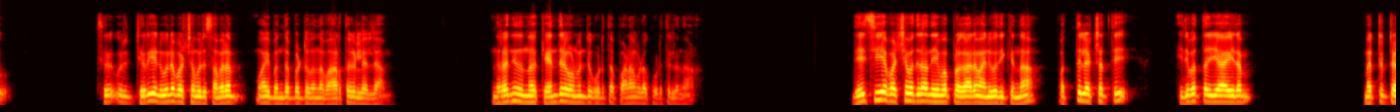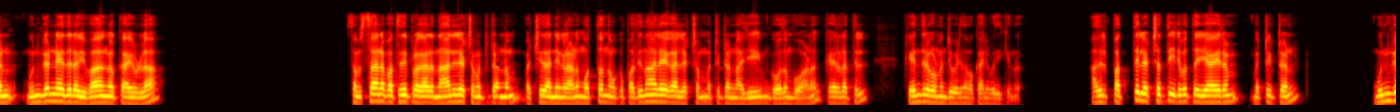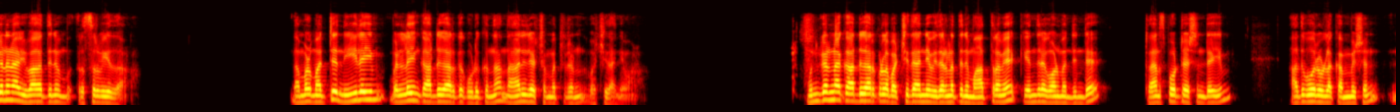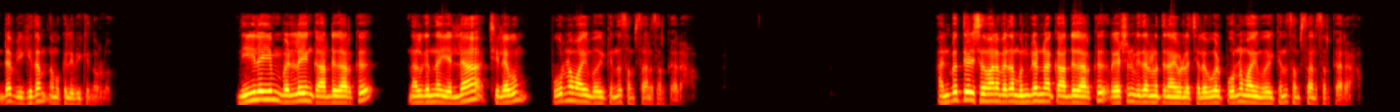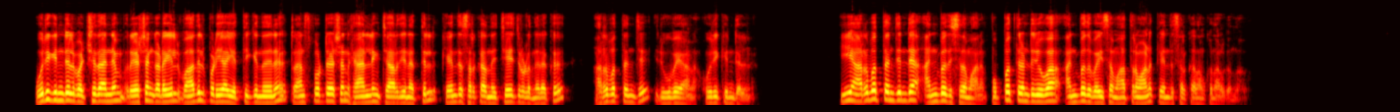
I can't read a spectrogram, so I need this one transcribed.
ഒരു ചെറിയ ന്യൂനപക്ഷം ഒരു സമരവുമായി ബന്ധപ്പെട്ട് വന്ന വാർത്തകളിലെല്ലാം നിറഞ്ഞു നിന്ന് കേന്ദ്ര ഗവൺമെന്റ് കൊടുത്ത പണം ഇവിടെ കൊടുത്തില്ലെന്നാണ്. ദേശീയ ഭക്ഷ്യഭദ്രതാ നിയമപ്രകാരം അനുവദിക്കുന്ന പത്ത് ലക്ഷത്തി ഇരുപത്തയ്യായിരം മെട്രിക് ടൺ മുൻഗണനേതര വിഭാഗങ്ങൾക്കായുള്ള സംസ്ഥാന പദ്ധതി പ്രകാരം നാല് ലക്ഷം മെട്രിക് ടണ്ണും ഭക്ഷ്യധാന്യങ്ങളാണ്. മൊത്തം നമുക്ക് പതിനാലേകാൽ ലക്ഷം മെട്രിക് ടൺ അരിയും ഗോതമ്പുമാണ് കേരളത്തിൽ കേന്ദ്ര ഗവൺമെന്റ് വഴി നമുക്ക് അനുവദിക്കുന്നത്. അതിൽ പത്ത് ലക്ഷത്തി ഇരുപത്തയ്യായിരം മെട്രിക് ടൺ മുൻഗണനാ വിഭാഗത്തിന് റിസർവ് ചെയ്തതാണ്. നമ്മൾ മറ്റ് നീലയും വെള്ളയും കാർഡുകാർക്ക് കൊടുക്കുന്ന നാല് ലക്ഷം മെട്രിക് ടൺ ഭക്ഷ്യധാന്യമാണ്. മുൻഗണനാ കാർഡുകാർക്കുള്ള ഭക്ഷ്യധാന്യ വിതരണത്തിന് മാത്രമേ കേന്ദ്ര ഗവൺമെന്റിന്റെ ട്രാൻസ്പോർട്ടേഷന്റെയും അതുപോലുള്ള കമ്മീഷന്റെ വിഹിതം നമുക്ക് ലഭിക്കുന്നുള്ളൂ. നീലയും വെള്ളയും കാർഡുകാർക്ക് നൽകുന്ന എല്ലാ ചിലവും പൂർണമായും വഹിക്കുന്ന സംസ്ഥാന സർക്കാരാണ്. അൻപത്തിയേഴ് ശതമാനം വരുന്ന മുൻഗണനാ കാർഡുകാർക്ക് റേഷൻ വിതരണത്തിനായുള്ള ചെലവുകൾ പൂർണമായും വഹിക്കുന്ന സംസ്ഥാന സർക്കാരാണ്. ഒരു കിൻഡൽ ഭക്ഷ്യധാന്യം റേഷൻ കടയിൽ വാതിൽപ്പടിയായി എത്തിക്കുന്നതിന് ട്രാൻസ്പോർട്ടേഷൻ ഹാൻഡ്ലിംഗ് ചാർജ് ഇനത്തിൽ കേന്ദ്ര സർക്കാർ നിശ്ചയിച്ചിട്ടുള്ള നിരക്ക് അറുപത്തഞ്ച് രൂപയാണ് ഒരു കിൻഡലിന് ഈ അറുപത്തഞ്ചിന്റെ അൻപത് ശതമാനം മുപ്പത്തിരണ്ട് രൂപ അൻപത് പൈസ മാത്രമാണ് കേന്ദ്ര സർക്കാർ നമുക്ക് നൽകുന്നത്.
